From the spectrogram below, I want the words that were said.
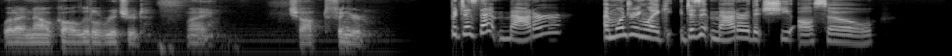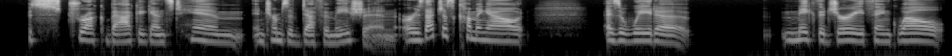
What I now call Little Richard, my chopped finger. But does that matter? I'm wondering, like, does it matter that she also struck back against him in terms of defamation? Or is that just coming out as a way to make the jury think, well,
